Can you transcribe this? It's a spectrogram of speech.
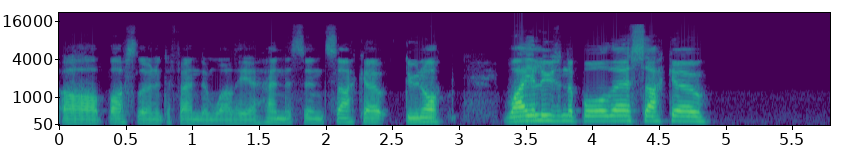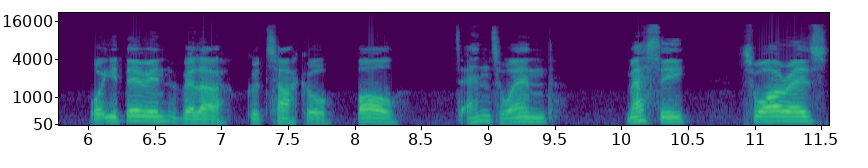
oh, Barcelona defending well here, Henderson, Sakho, do not, why are you losing the ball there, Sakho? What are you doing? Villa, good tackle, ball, it's end to end, Messi, Suarez,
